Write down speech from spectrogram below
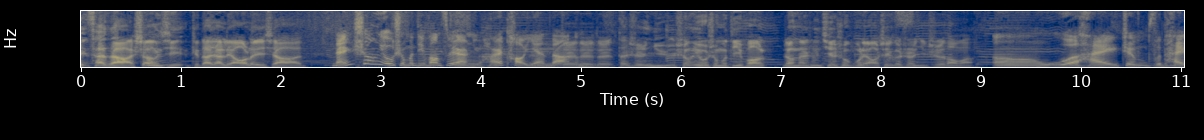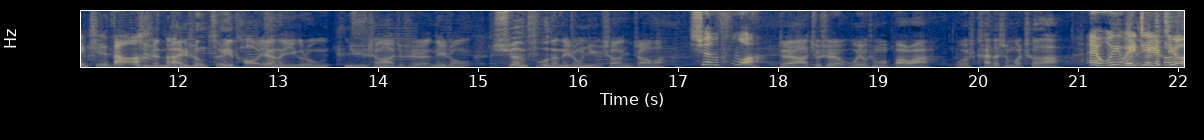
哎，菜菜啊，上一期给大家聊了一下，男生有什么地方最让女孩讨厌的？嗯对对对，但是女生有什么地方让男生接受不了这个事儿，你知道吗？嗯，我还真不太知道 其。实男生最讨厌的一种女生啊，就是那种炫富的那种女生，你知道吗？炫富啊！对啊，就是我有什么包啊，我开的什么车啊，哎，我以为 这个只有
